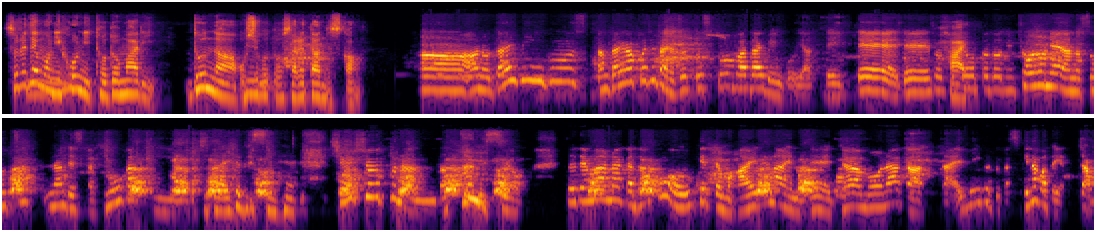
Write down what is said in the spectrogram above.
それでも日本にとどまり、どんなお仕事をされたんですか、ああの、ダイビング、あ大学時代にずっとスクーバーダイビングをやっていて、で、卒業と同時に、ちょうどね、あの、卒、なんですか、氷河期の時代でですね、就職難だったんですよ。それでまあなんかどこを受けても入れないので、じゃあもうなんかダイビングとか好きなことやっちゃおう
